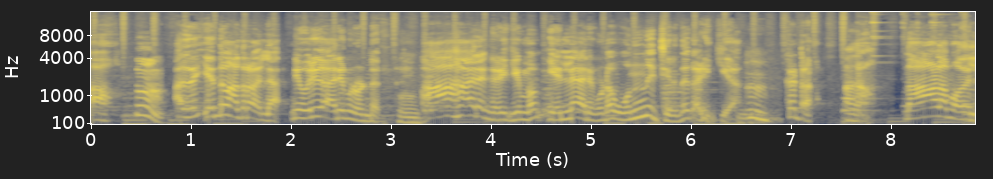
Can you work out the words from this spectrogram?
ആ. അത് എന്ത് മാത്രമല്ല നീ ഒരു കാര്യം കൂടെ ഉണ്ട്. ആഹാരം കഴിക്കുമ്പം എല്ലാരും കൂടെ ഒന്നിച്ചിരുന്ന് കഴിക്കുക. കേട്ടോ? ആ നാളെ മുതൽ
